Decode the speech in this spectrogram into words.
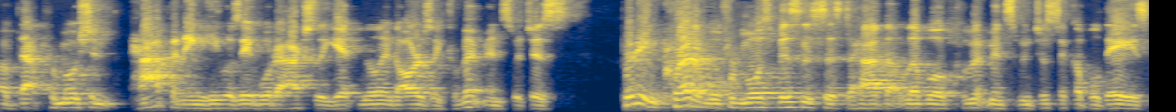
of that promotion happening, he was able to actually get million dollars in commitments, which is pretty incredible for most businesses to have that level of commitments in just a couple days.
